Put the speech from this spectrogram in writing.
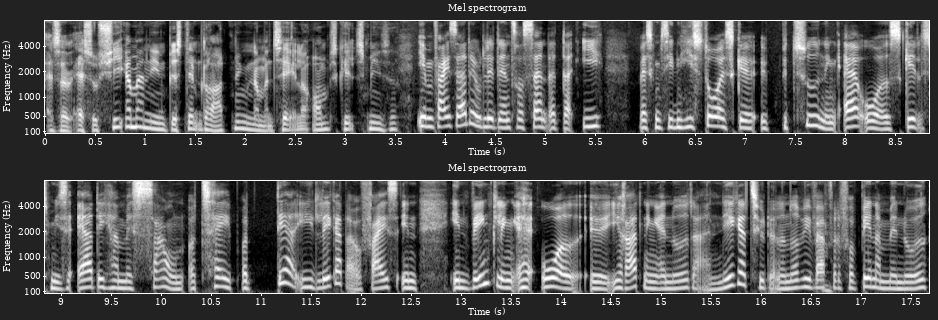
altså associerer man i en bestemt ret retning, når man taler om skilsmisse? Jamen faktisk er det jo lidt interessant, at der i hvad skal man sige, den historiske øh, betydning af ordet skilsmisse er det her med savn og tab, og der i ligger der jo faktisk en, en vinkling af ordet øh, i retning af noget, der er negativt, eller noget, vi i hvert fald forbinder med noget,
